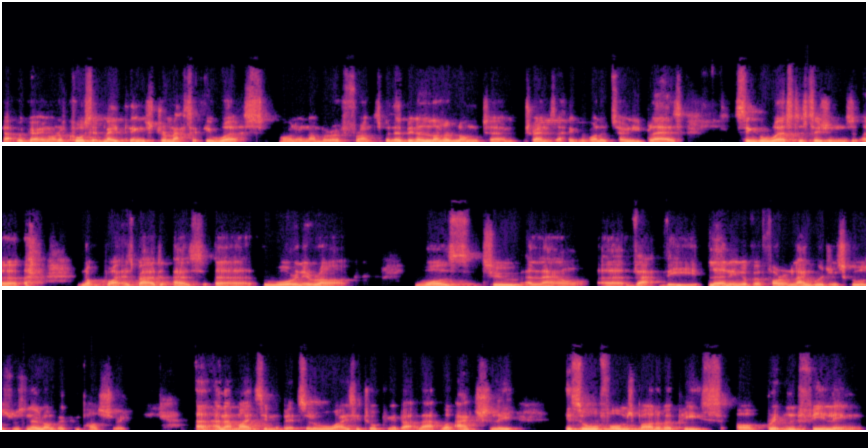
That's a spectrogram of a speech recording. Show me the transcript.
that were going on. Of course, it made things dramatically worse on a number of fronts, but there's been a lot of long term trends. I think one of Tony Blair's single worst decisions, uh, not quite as bad as uh, the war in Iraq, was to allow uh, that the learning of a foreign language in schools was no longer compulsory. Uh, and that might seem a bit sort of, well, why is he talking about that? Well, actually, this all forms part of a piece of Britain feeling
